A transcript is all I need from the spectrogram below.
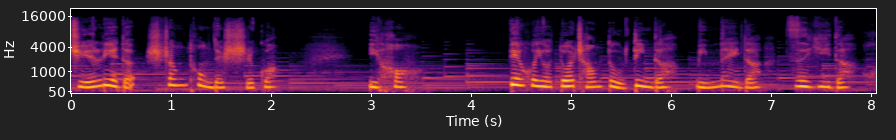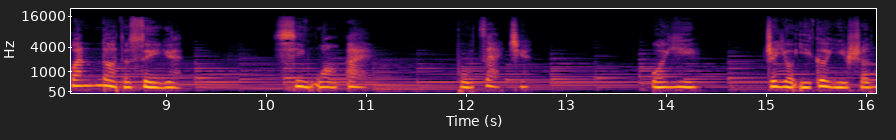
决裂的、伤痛的时光，以后便会有多长笃定的、明媚的、恣意的、欢乐的岁月。信望爱，不再见。我已。只有一个一生，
